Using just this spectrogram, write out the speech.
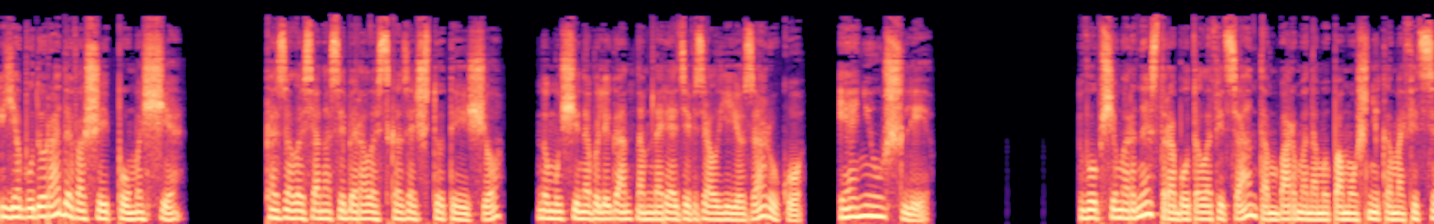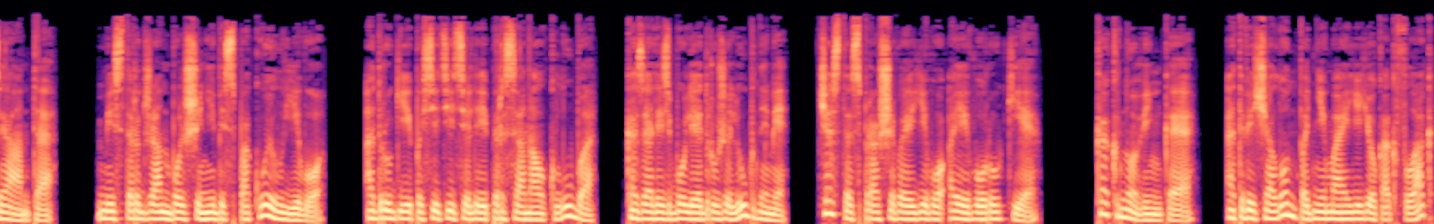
Я буду рада вашей помощи». Казалось, она собиралась сказать что-то еще, но мужчина в элегантном наряде взял ее за руку, и они ушли. В общем, Эрнест работал официантом, барменом и помощником официанта. Мистер Джан больше не беспокоил его, а другие посетители и персонал клуба казались более дружелюбными, часто спрашивая его о его руке. «Как новенькая», — отвечал он, поднимая ее как флаг,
